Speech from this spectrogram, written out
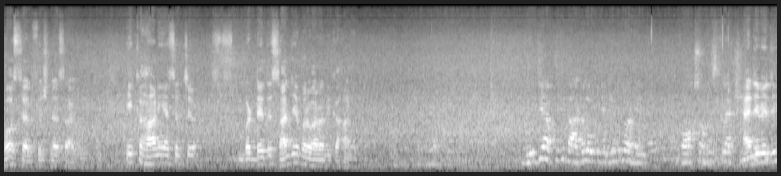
ਬਹੁਤ ਸੈਲਫਿਸ਼ਨੈਸ ਆ ਗਈ। ਇਹ ਕਹਾਣੀ ਅਸਲ 'ਚ ਵੱਡੇ ਤੇ ਸਾਂਝੇ ਪਰਿਵਾਰਾਂ ਦੀ ਕਹਾਣੀ ਦੂਜੇ ਹਫ਼ਤੇ ਦੀ ਦਾਖਲ ਹੋ ਗਈ ਜਿਹੜੀ ਤੁਹਾਡੇ ਬਾਕਸ ਆਫਿਸ ਕਲੈਕਸ਼ਨ ਹੈ ਜੀ ਵੀਰ ਜੀ।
